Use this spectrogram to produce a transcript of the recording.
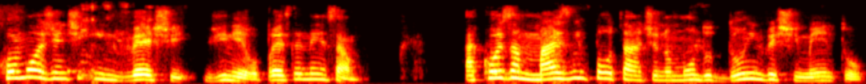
Como a gente investe dinheiro? Presta atenção. A coisa mais importante no mundo do investimento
